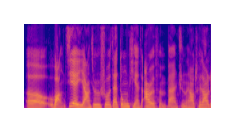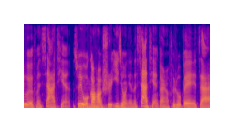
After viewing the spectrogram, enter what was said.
呃往届一样，就是说在冬天在二月份办，只能要推到六月份夏天。所以我刚好是一九年的夏天赶上非洲杯在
